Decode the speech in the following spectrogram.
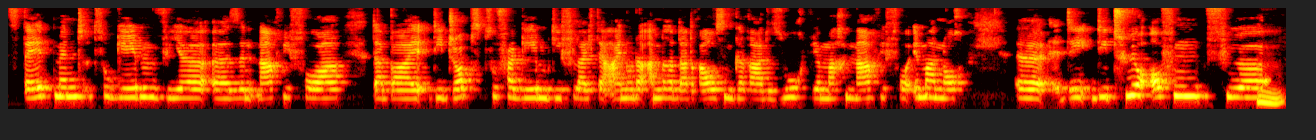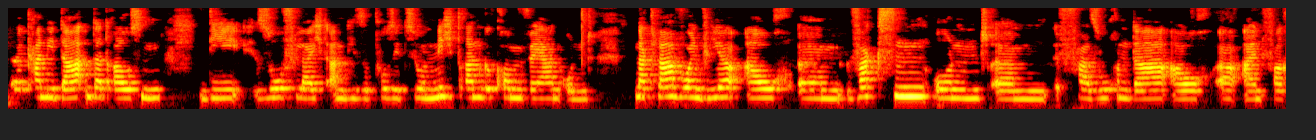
Statement zu geben. Wir äh, sind nach wie vor dabei, die Jobs zu vergeben, die vielleicht der ein oder andere da draußen gerade sucht. Wir machen nach wie vor immer noch äh, die, die Tür offen für mhm. äh, Kandidaten da draußen, die so vielleicht an diese Position nicht drangekommen wären und na klar wollen wir auch ähm, wachsen und ähm, versuchen da auch äh, einfach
